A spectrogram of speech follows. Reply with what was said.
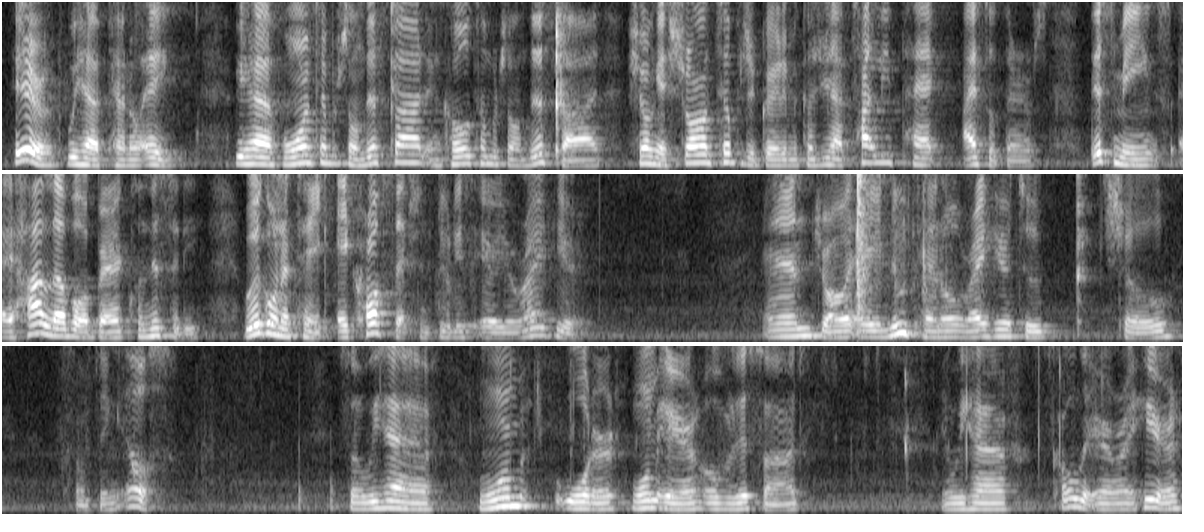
Here we have panel A. We have warm temperature on this side and cold temperature on this side, showing a strong temperature gradient because you have tightly packed isotherms. This means a high level of baroclinicity. We're going to take a cross section through this area right here and draw a new panel right here to show something else. So we have warm water, warm air over this side, and we have colder air right here,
